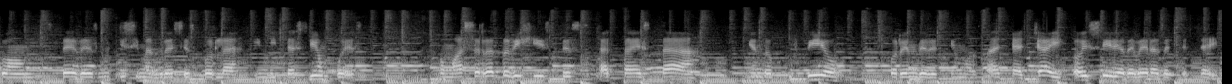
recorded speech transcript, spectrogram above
con ustedes. Muchísimas gracias por la invitación, pues como hace rato dijiste, acá está siendo frío, por ende decimos achachay. Hoy sí, de veras de chachay.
